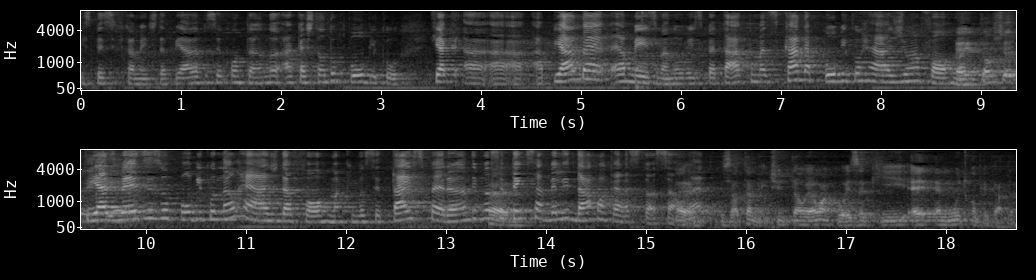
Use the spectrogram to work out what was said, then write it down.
especificamente da piada, você contando a questão do público, que a, a, a, a piada é a mesma no espetáculo, mas cada público reage de uma forma. É, então você tem e que- às vezes o público não reage da forma que você está esperando e você É. tem que saber lidar com aquela situação, É, né? exatamente. Então é uma coisa que é, é muito complicada.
